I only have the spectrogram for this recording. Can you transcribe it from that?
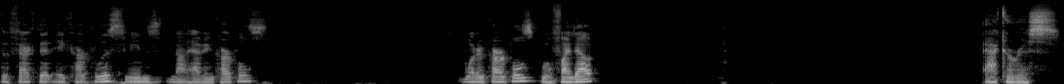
The fact that acarpelous means not having carpels. What are carpels? We'll find out. Acarus.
